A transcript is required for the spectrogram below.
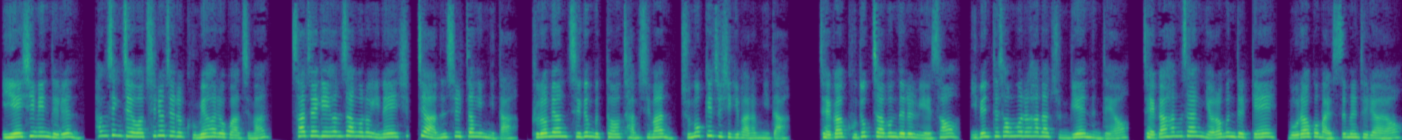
이에 시민들은 항생제와 치료제를 구매하려고 하지만 사재기 현상으로 인해 쉽지 않은 실정입니다. 그러면 지금부터 잠시만 주목해 주시기 바랍니다. 제가 구독자분들을 위해서 이벤트 선물을 하나 준비했는데요. 제가 항상 여러분들께 뭐라고 말씀을 드려요.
